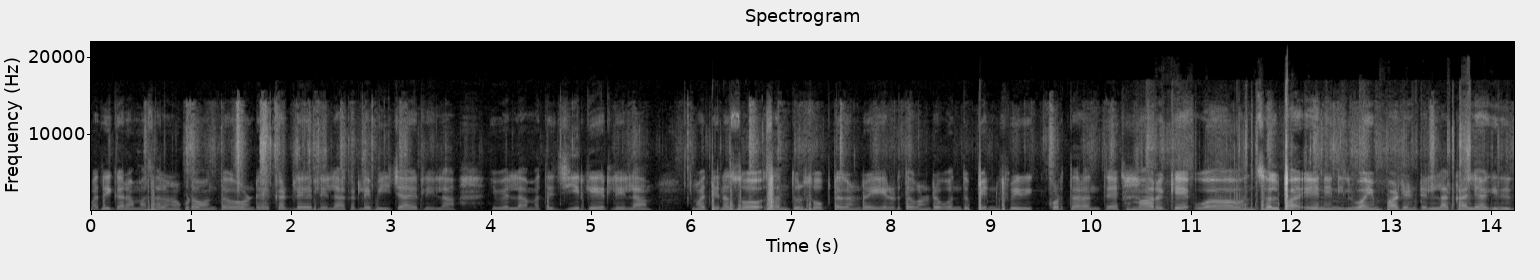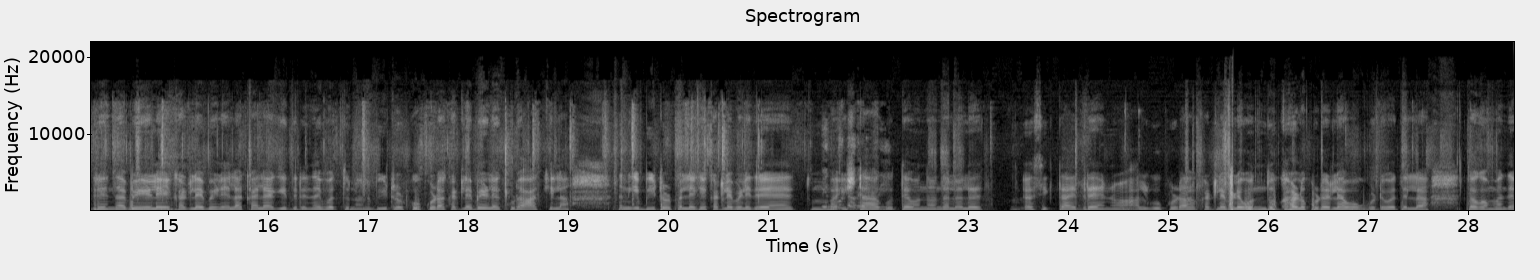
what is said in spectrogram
ಮತ್ತು ಗರಂ ಮಸಾಲನೂ ಕೂಡ ಒಂದು ತೊಗೊಂಡೆ. ಕಡಲೆ ಇರಲಿಲ್ಲ ಕಡಲೆ ಬೀಜ ಇರಲಿಲ್ಲ ಇವೆಲ್ಲ ಮತ್ತು ಜೀರಿಗೆ ಇರಲಿಲ್ಲ. ಮತ್ತು ನಾವು ಸೋ ಸಂತೂರ್ ಸೋಪ್ ತಗೊಂಡ್ರೆ ಎರಡು ತಗೊಂಡ್ರೆ ಒಂದು ಪೆನ್ ಫ್ರೀ ಕೊಡ್ತಾರಂತೆ. ಸುಮಾರಕ್ಕೆ ಒಂದು ಸ್ವಲ್ಪ ಏನೇನಿಲ್ವೋ ಇಂಪಾರ್ಟೆಂಟ್ ಎಲ್ಲ ಖಾಲಿ ಆಗಿದ್ದರಿಂದ ಬೇಳೆ ಕಡಲೆಬೇಳೆ ಎಲ್ಲ ಖಾಲಿ ಆಗಿದ್ದರಿಂದ ಇವತ್ತು ನಾನು ಬೀಟ್ರೋಟ್ಗೂ ಕೂಡ ಕಡಲೆಬೇಳೆ ಕೂಡ ಹಾಕಿಲ್ಲ. ನನಗೆ ಬೀಟ್ರೋಟ್ ಪಲ್ಯಕ್ಕೆ ಕಡಲೆಬೇಳೆ ಇದ್ದರೆ ತುಂಬ ಇಷ್ಟ ಆಗುತ್ತೆ ಒಂದೊಂದಲ್ಲೆಲ್ಲ ಸಿಗ್ತಾ ಇದ್ದರೆ ಅಲ್ಲಿಗೂ ಕೂಡ ಕಡಲೆಬೇಳೆ ಒಂದು ಕಾಳು ಕೂಡ ಎಲ್ಲ ಹೋಗ್ಬಿಟ್ಟು ಇವತ್ತೆಲ್ಲ ತೊಗೊಂಬಂದೆ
